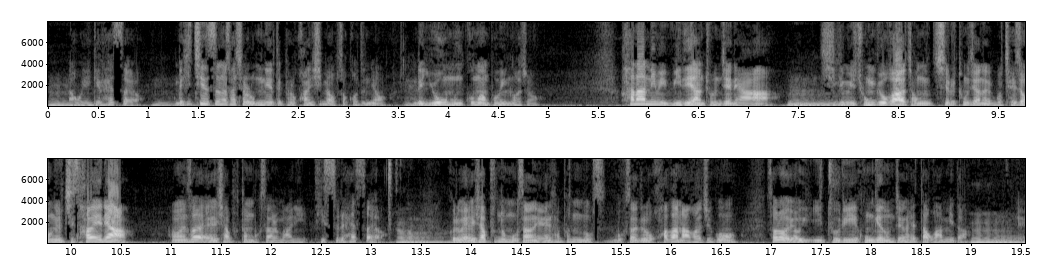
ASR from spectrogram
음. 라고 얘기를 했어요. 음. 근데 히친스는 사실 롬니한테 별로 관심이 없었거든요. 네. 근데 요 문구만 보인 거죠. 하나님이 위대한 존재냐? 음. 지금이 종교가 정치를 통제하는 뭐 재정일치 사회냐? 하면서 엘 샤프톤 목사를 많이 디스를 했어요. 어. 그리고 엘 샤프톤 목사는 엘 샤프톤 목사- 목사들로 화가 나가지고 서로 여기 이 둘이 공개 논쟁을 했다고 합니다. 음. 예.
